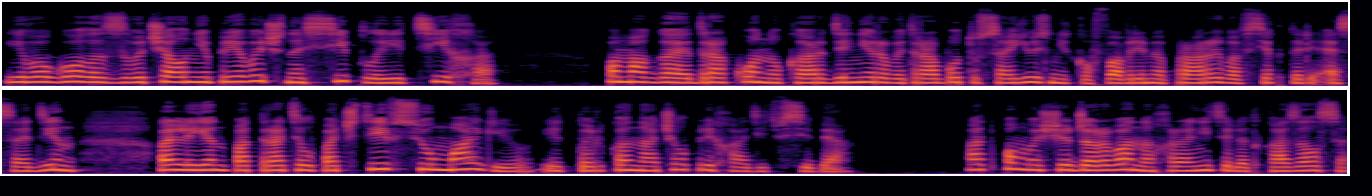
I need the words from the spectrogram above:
Его голос звучал непривычно сипло и тихо, помогая дракону координировать работу союзников во время прорыва в секторе С-1, Альен потратил почти всю магию и только начал приходить в себя. От помощи Джарвана хранитель отказался,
